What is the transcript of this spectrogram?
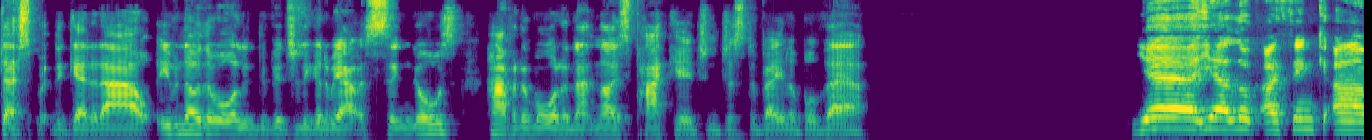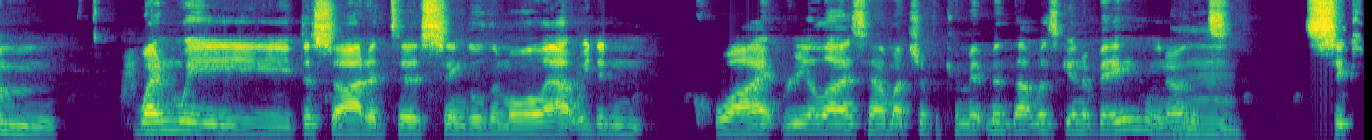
desperate to get it out, even though they're all individually going to be out as singles, having them all in that nice package and just available there? yeah, yeah. Look, I think um, when we decided to single them all out, we didn't quite realize how much of a commitment that was going to be. You know, it's Mm. six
